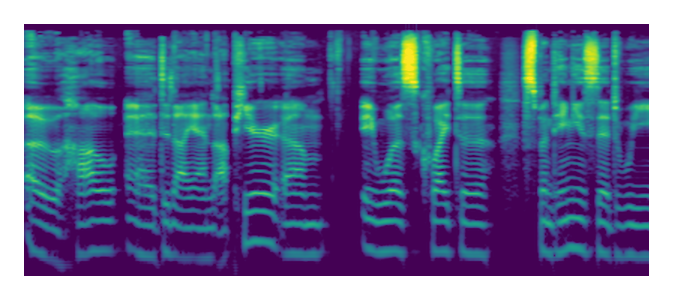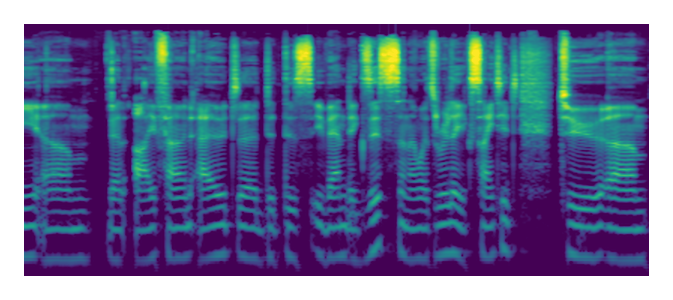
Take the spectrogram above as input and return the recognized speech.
Oh, how uh, did I end up here? Um, it was quite uh, spontaneous that we um, that I found out uh, that this event exists, and I was really excited to um,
